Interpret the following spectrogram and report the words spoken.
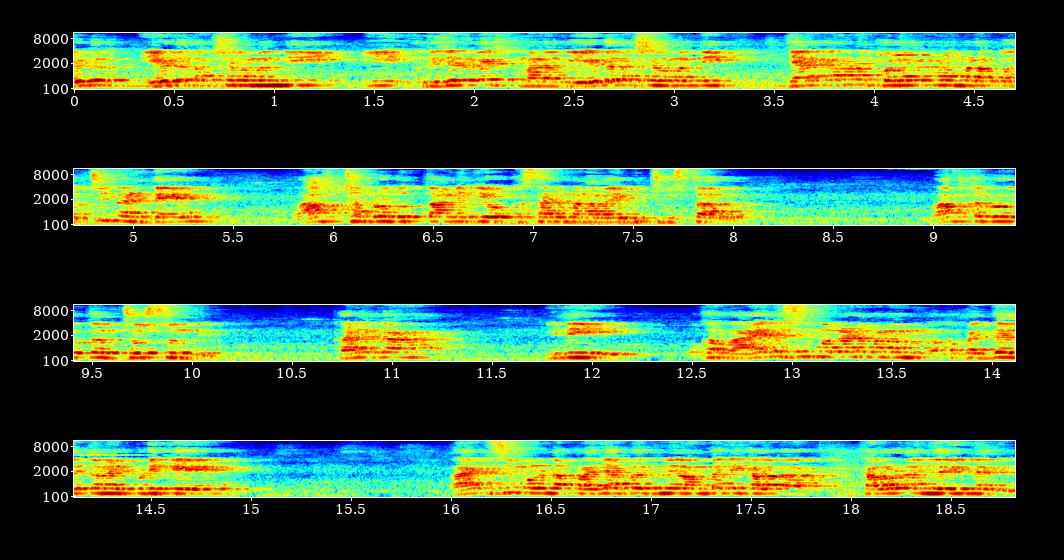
ఏడు ఏడు లక్షల మంది ఈ రిజర్వేషన్ మనకు ఏడు లక్షల మంది జనగణన కులగణన మనకు వచ్చిందంటే రాష్ట్ర ప్రభుత్వానికి ఒకసారి మన వైపు చూస్తారు. రాష్ట్ర ప్రభుత్వం చూస్తుంది. కనుక ఇది ఒక రాయలసీమలోనే మనం ఒక పెద్ద ఎత్తున ఇప్పటికే రాయలసీమలో ఉన్న ప్రజాప్రతినిధులు అందరినీ కల కలవడం జరిగినది.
